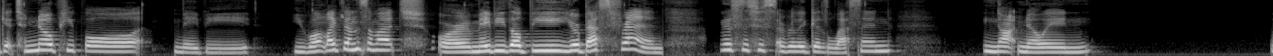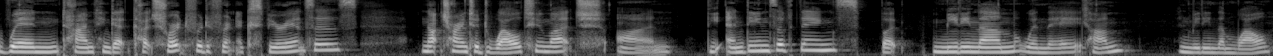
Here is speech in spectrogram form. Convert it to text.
get to know people. Maybe you won't like them so much, or maybe they'll be your best friend. This is just a really good lesson, not knowing when time can get cut short for different experiences, not trying to dwell too much on the endings of things, but meeting them when they come and meeting them well.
